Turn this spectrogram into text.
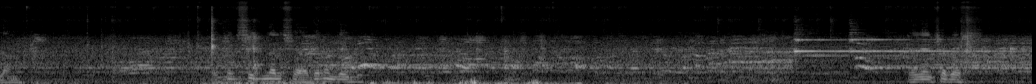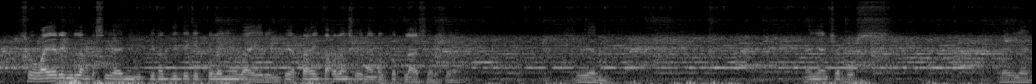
Lang. Pag nag-signal siya, ganun din. Ganyan siya, boss. So, wiring lang kasi yan. Pinagdidikit ko lang yung wiring. Pero pakita ko lang sa'yo na nagpa-flasher siya. So, yan. Ganyan siya, boss. So, yan.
